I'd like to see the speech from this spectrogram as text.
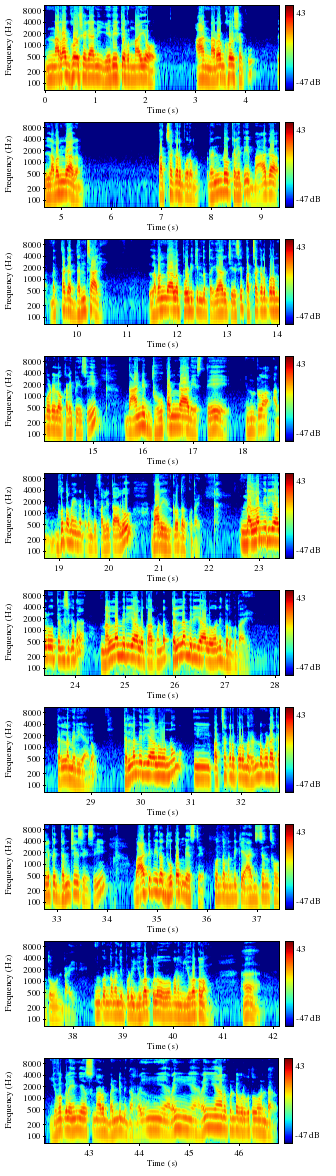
నరఘోష కానీ ఏవైతే ఉన్నాయో ఆ నరఘోషకు లవంగాలను పచ్చకర్పూరము రెండు కలిపి బాగా మెత్తగా దంచాలి. లవంగాల పొడి కింద తయారు చేసి పచ్చకర్పూరం పొడిలో కలిపేసి దాన్ని ధూపంగా వేస్తే ఇంట్లో అద్భుతమైనటువంటి ఫలితాలు వారి ఇంట్లో దక్కుతాయి. నల్ల మిరియాలు తెలుసు కదా? నల్ల మిరియాలు కాకుండా తెల్ల మిరియాలు అని దొరుకుతాయి. తెల్ల మిరియాలు. తెల్ల మిరియాలును ఈ పచ్చకర్పూరం రెండు కూడా కలిపి దంచేసేసి వాటి మీద ధూపం వేస్తే కొంతమందికి యాక్సిడెంట్స్ అవుతూ ఉంటాయి. ఇంకొంతమంది ఇప్పుడు యువకులు మనం యువకులం. యువకులు ఏం చేస్తున్నారు? బండి మీద రయ్య రయ్య రయ్య అనుకుంటూ ఉరుకుతూ ఉంటారు.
